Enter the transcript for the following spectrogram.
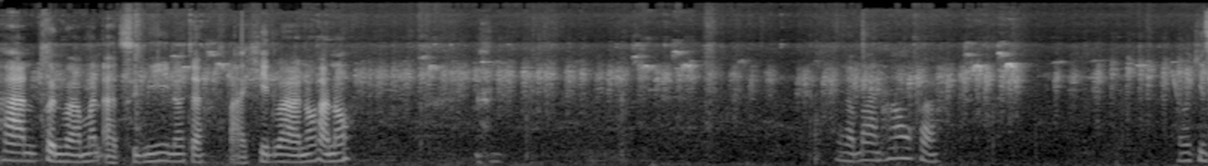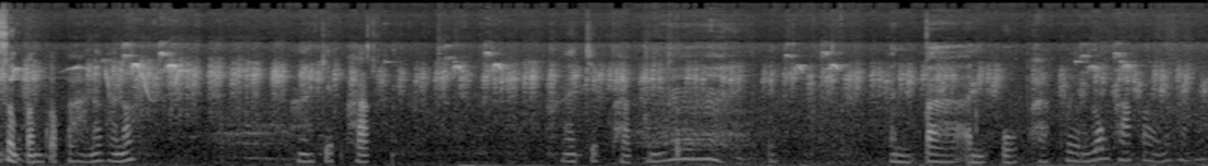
ทานเพิ่นว่ามันอาจสิมีเนาะจ้ะป่าคิดว่าเนาะค่ะเนาะนี่ละบ้านเฮาค่ะเรากินสมตำกับป่านะคะเนาะหาเก็บผักหาเก็บผักกันนะอันป่าอันปูผักเพิ่มลงผักไปนะคะเนาะ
